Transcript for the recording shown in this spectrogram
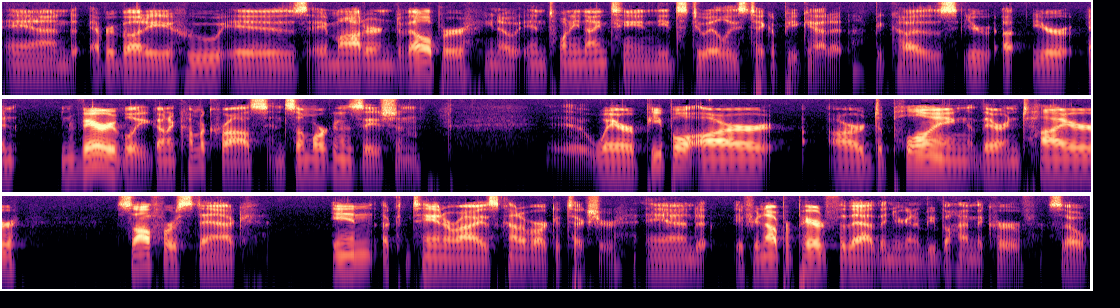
and everybody who is a modern developer, you know, in 2019 needs to at least take a peek at it because you're uh, you're invariably going to come across in some organization uh, where people are are deploying their entire software stack in a containerized kind of architecture. And if you're not prepared for that, then you're going to be behind the curve. So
